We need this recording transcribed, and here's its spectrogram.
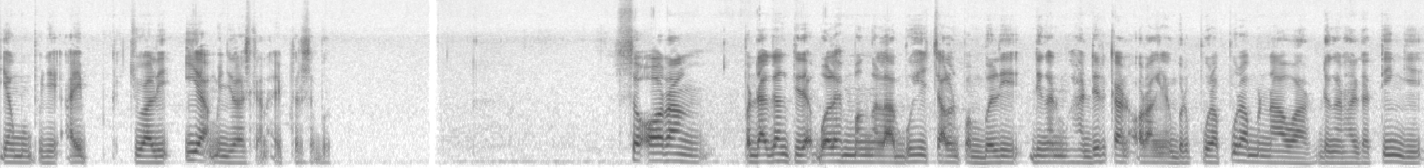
yang mempunyai aib kecuali ia menjelaskan aib tersebut. Seorang pedagang tidak boleh mengelabuhi calon pembeli dengan menghadirkan orang yang berpura-pura menawar dengan harga tinggi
